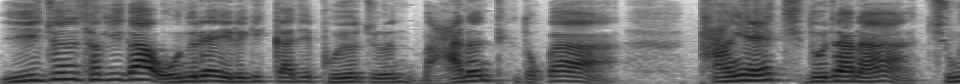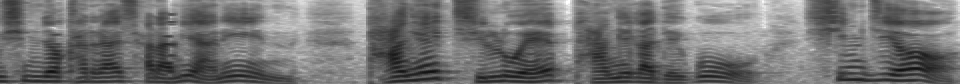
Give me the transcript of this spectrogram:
이준석이가 오늘에 이르기까지 보여준 많은 태도가 당의 지도자나 중심 역할을 할 사람이 아닌 당의 진로에 방해가 되고 심지어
